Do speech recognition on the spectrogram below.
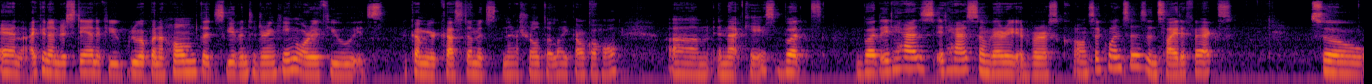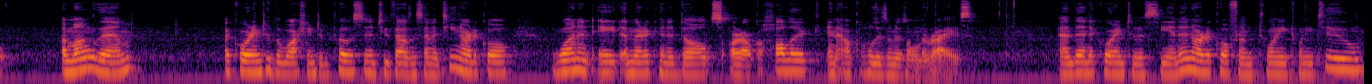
and I can understand if you grew up in a home that's given to drinking, or if you it's become your custom. It's natural to like alcohol um, in that case, but but it has it has some very adverse consequences and side effects. So, among them, according to the Washington Post in a 2017 article, one in eight American adults are alcoholic, and alcoholism is on the rise. And then, according to a CNN article from 2022,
